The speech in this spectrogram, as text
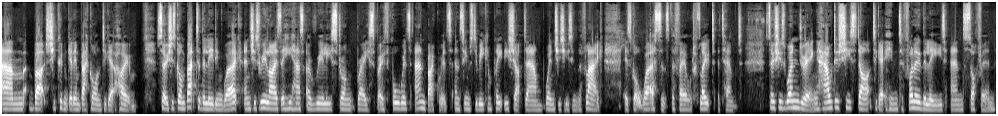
um, but she couldn't get him back on to get home. So she's gone back to the leading work and she's realized that he has a really strong brace, both forwards and backwards, and seems to be completely shut down when she's using the flag. It's got worse since the failed float attempt. So she's wondering how does she start to get him to follow the lead and soften?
